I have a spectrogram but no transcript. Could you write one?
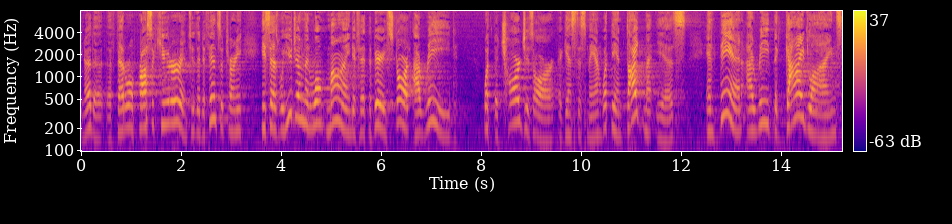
you know, the, the federal prosecutor and to the defense attorney, he says, Well, you gentlemen won't mind if at the very start I read what the charges are against this man, what the indictment is, and then I read the guidelines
